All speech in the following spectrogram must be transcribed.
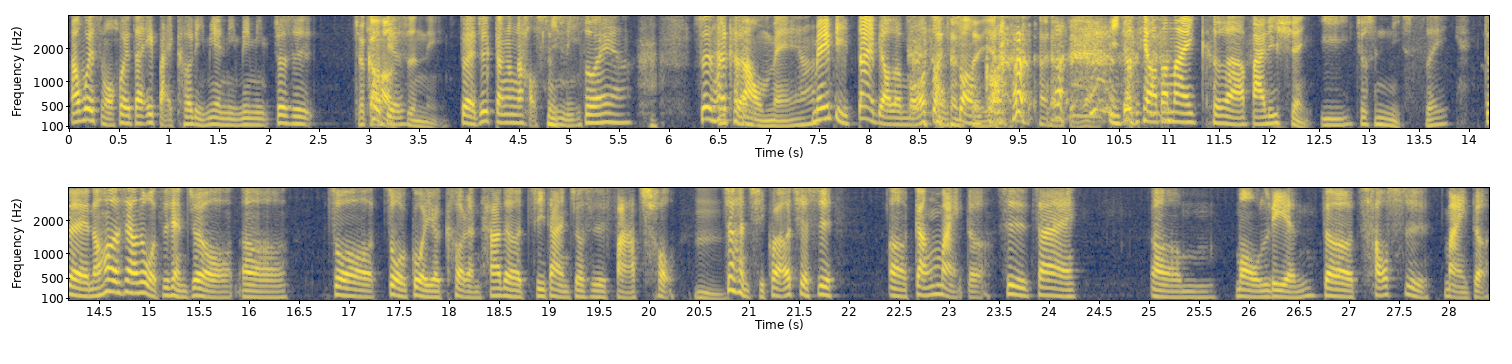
啊，为什么会在一百颗里面，你明明就是就刚好是你？对，就刚刚好是你。你衰啊！所以他可能倒霉啊，maybe 代表了某种 状况。怎样？你就挑到那一颗啊，百里选一，就是你衰。对，然后像是我之前就有呃做做过一个客人，他的鸡蛋就是发臭，嗯，就很奇怪，而且是呃刚买的，是在嗯、呃、某联的超市买的，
